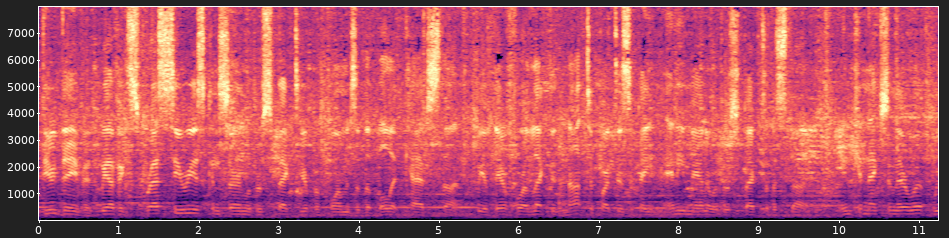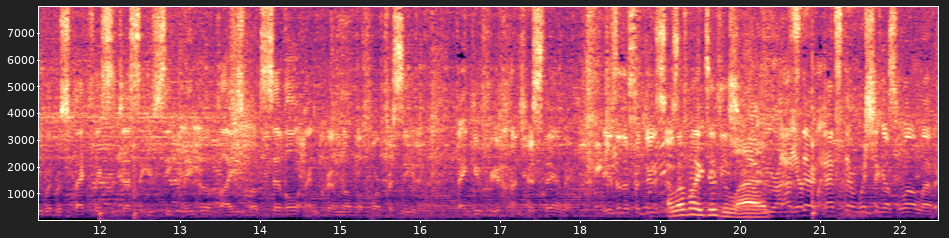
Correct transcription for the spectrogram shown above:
Dear David, we have expressed serious concern with respect to your performance of the bullet catch stunt. We have therefore elected not to participate in any manner with respect to the stunt. In connection therewith, we would respectfully suggest that you seek legal advice, both civil and criminal, before proceeding. Thank you for your understanding. These are the producers. I love how he just laughs. That's their, that's their wishing us well letter.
